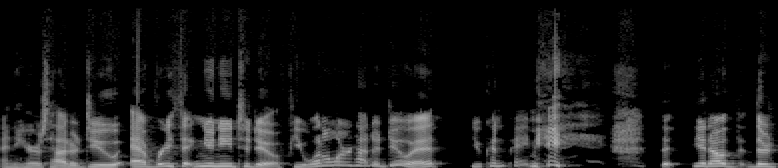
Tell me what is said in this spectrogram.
And here's how to do everything you need to do. If you want to learn how to do it, you can pay me. you know, there.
